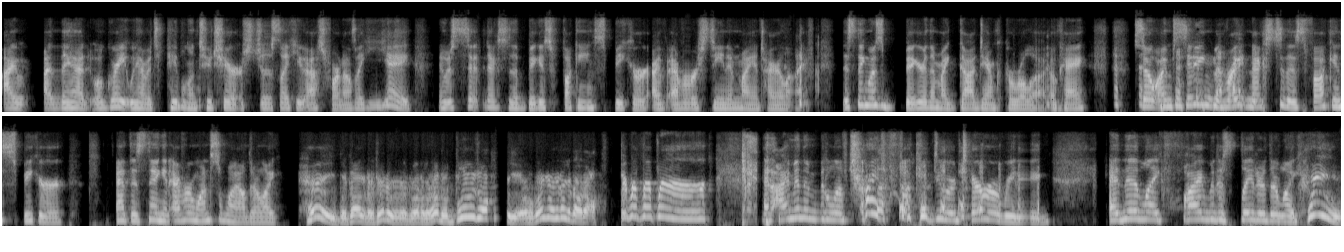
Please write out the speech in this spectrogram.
I, I, they had, well, great. We have a table and two chairs, just like you asked for. And I was like, yay. And it was sit next to the biggest fucking speaker I've ever seen in my entire life. This thing was bigger than my goddamn Corolla. Okay. So I'm sitting nice. right next to this fucking speaker at this thing. And every once in a while, they're like, hey, and I'm in the middle of trying to fucking do a tarot reading. And then, like five minutes later, they're like, "Hey,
